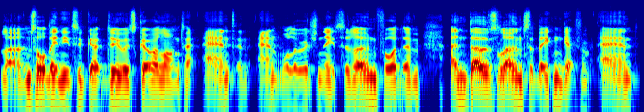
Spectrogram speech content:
loans. All they need to go, do is go along to Ant, and Ant will originate a loan for them. And those loans that they can get from Ant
